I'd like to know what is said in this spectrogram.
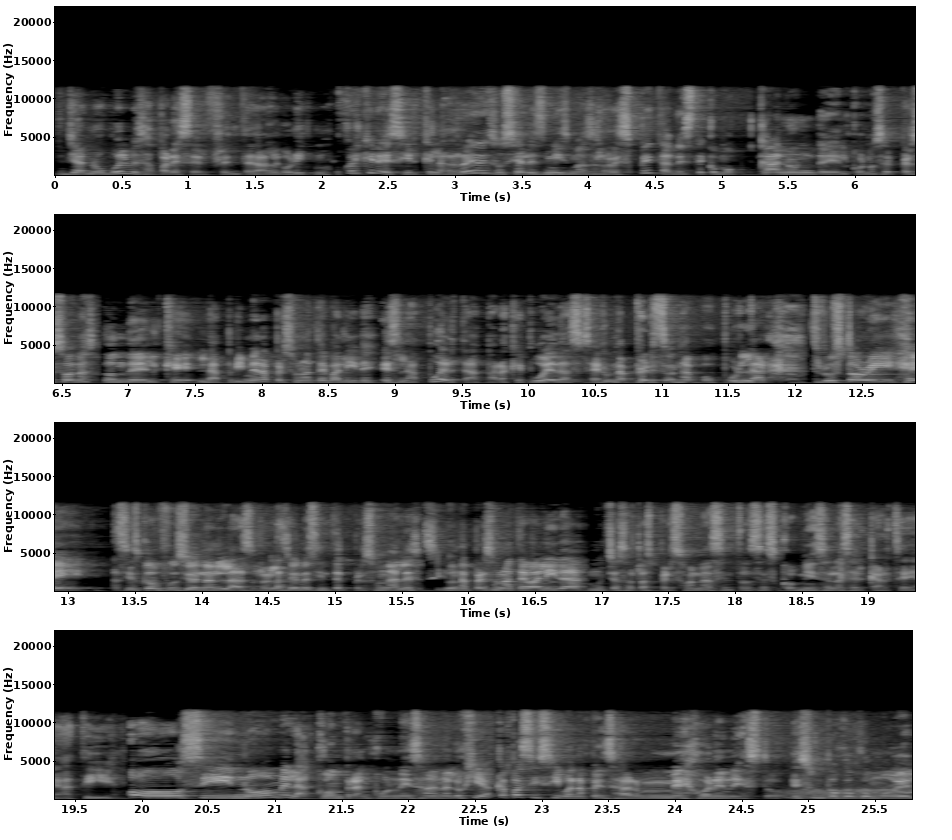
ya no vuelves a aparecer frente al algoritmo, lo cual quiere decir que las redes sociales mismas respetan este como canon del conocer personas, donde el que la primera persona te valide es la puerta para que puedas ser una persona popular. True story. Hey, así es como funcionan las relaciones interpersonales. Si una persona te valida, muchas otras personas entonces comienzan a acercarse a ti. O si no me la compran con esa analogía, capaz y sí van a pensar mejor en esto. Es un poco como el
